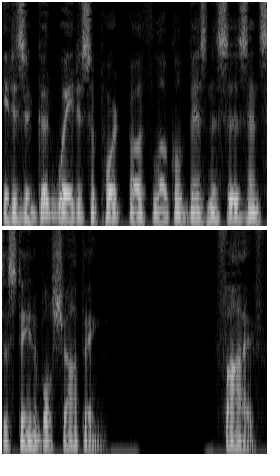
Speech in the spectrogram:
it is a good way to support both local businesses and sustainable shopping. 5.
